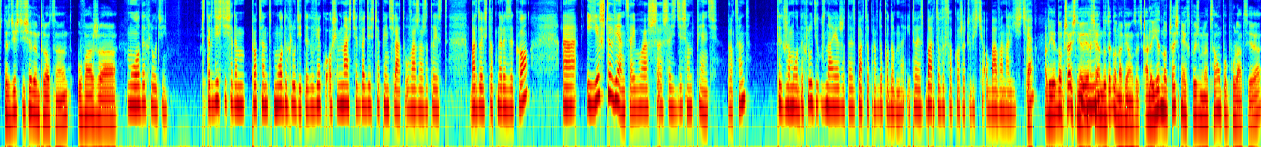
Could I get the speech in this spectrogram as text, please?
47% uważa, Młodych ludzi. 47% młodych ludzi, tych w wieku 18-25 lat, uważa, że to jest bardzo istotne ryzyko. A, I jeszcze więcej, bo aż 65% tychże młodych ludzi uznaje, że to jest bardzo prawdopodobne i to jest bardzo wysoko rzeczywiście obawa na liście. Tak, ale jednocześnie, Mhm. ja chciałem do tego nawiązać, ale jednocześnie jak spojrzymy na całą populację,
